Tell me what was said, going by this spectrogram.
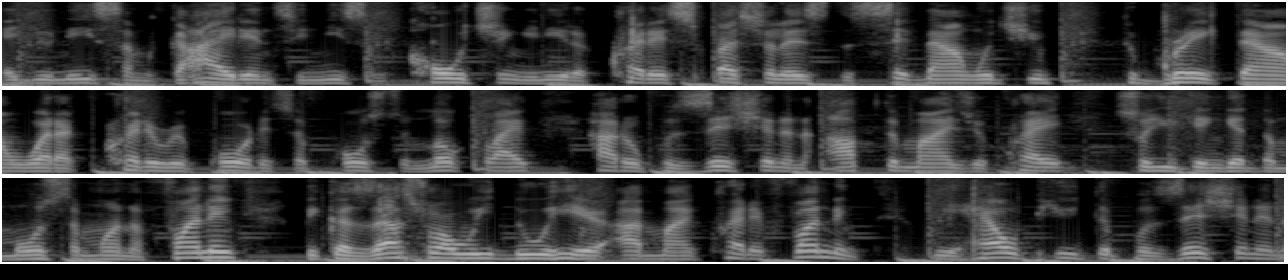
and you need some guidance, you need some coaching, you need a credit specialist to sit down with you to break down what a credit report is supposed to look like, how to position and optimize your credit so you can get the most amount of funding because that's what we do here at My Credit Funding. We help you to position and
